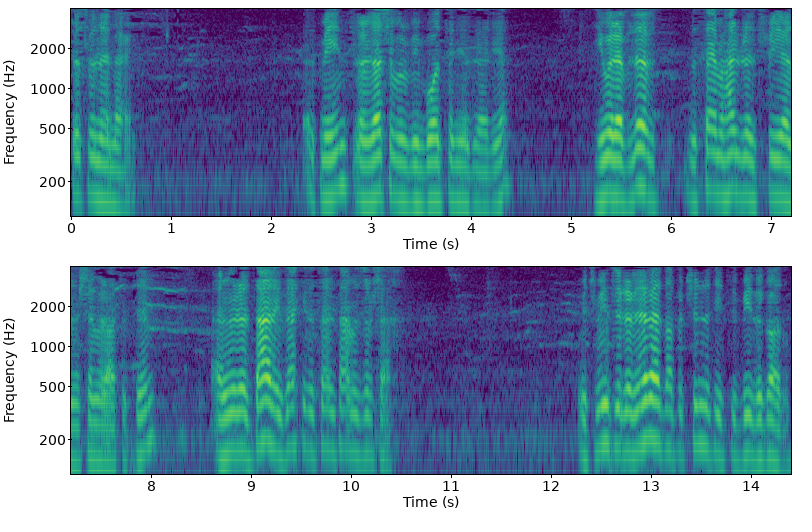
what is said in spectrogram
just when they married. It means Rav Hashem would have been born 10 years earlier, he would have lived the same 103 years Hashem allotted him, and would have died exactly the same time as Rav Shach. Which means he would have never had the opportunity to be the God.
